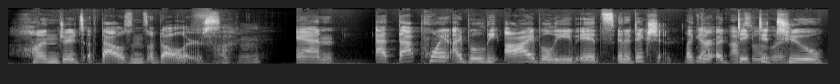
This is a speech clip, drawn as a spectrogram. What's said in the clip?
hundreds of thousands of dollars. And at that point, I believe I believe it's an addiction. Like Yeah, they're addicted absolutely. to.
